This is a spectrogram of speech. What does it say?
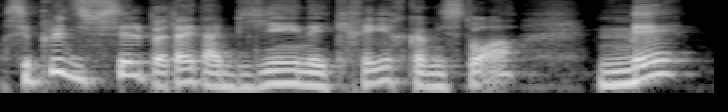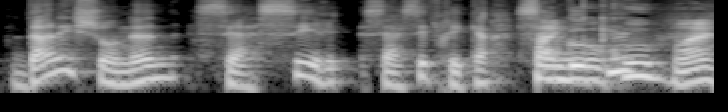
c'est plus difficile peut-être à bien écrire comme histoire, mais dans les shonen, c'est assez, c'est assez fréquent. Sangoku, Sangoku, ouais.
